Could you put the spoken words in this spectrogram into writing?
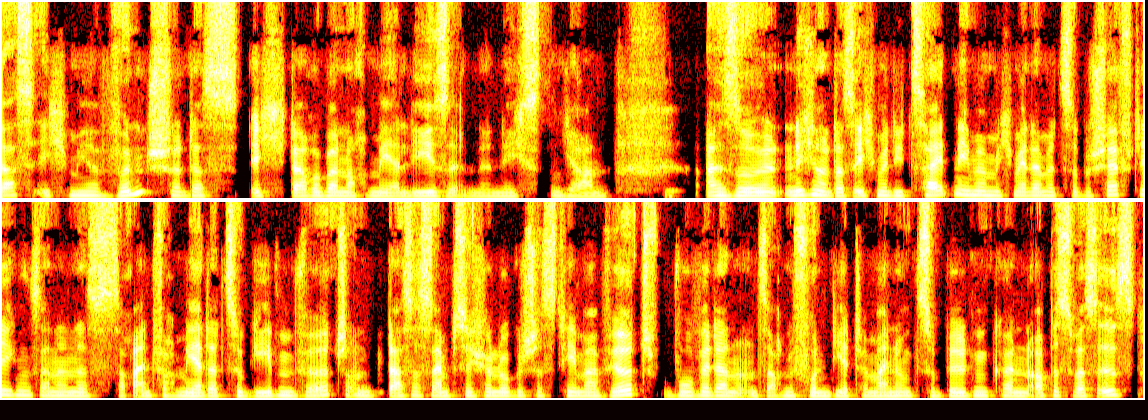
dass ich mir wünsche, dass ich darüber noch mehr lese in den nächsten Jahren. Also nicht nur, dass ich mir die Zeit nehme, mich mehr damit zu beschäftigen, sondern dass es auch einfach mehr dazu geben wird und dass es ein psychologisches Thema wird, wo wir dann uns auch eine fundierte Meinung zu bilden können, ob es was ist,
